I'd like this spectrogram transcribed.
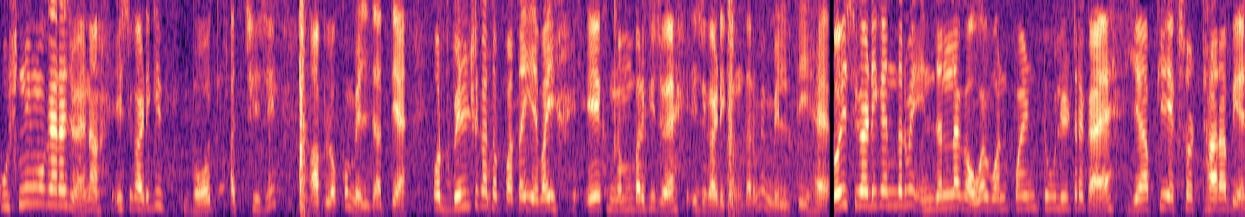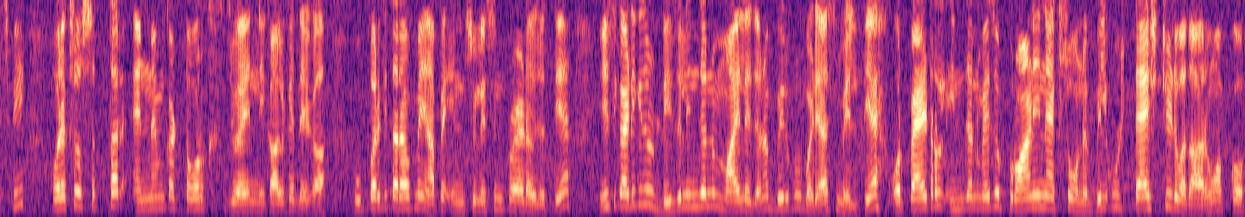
कुशनिंग वगैरह जो है ना, इस गाड़ी की बहुत अच्छी सी आप लोग को मिल जाती है। और बिल्ट का तो पता ही है भाई, एक नंबर की जो है इस गाड़ी के अंदर में मिलती है। तो इस गाड़ी के अंदर में इंजन लगा हुआ है वन लीटर का है, ये आपकी एक सौ अठारह bhp और 170 nm का टॉर्क जो है निकाल के देगा। ऊपर की तरफ़ में यहाँ पे इंसुलेशन प्रोवाइड हो जाती है। इस गाड़ी की जो डीजल इंजन में माइलेज है ना, बिल्कुल बढ़िया से मिलती है। और पेट्रोल इंजन में जो पुरानी नेक्सोन है, बिल्कुल टेस्टेड बता रहा हूँ आपको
